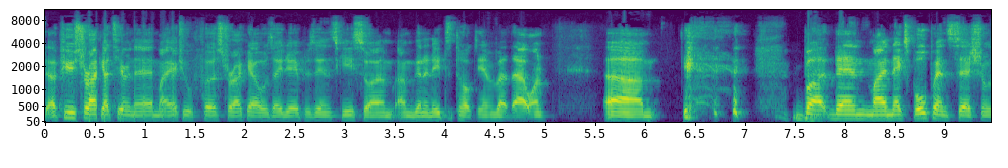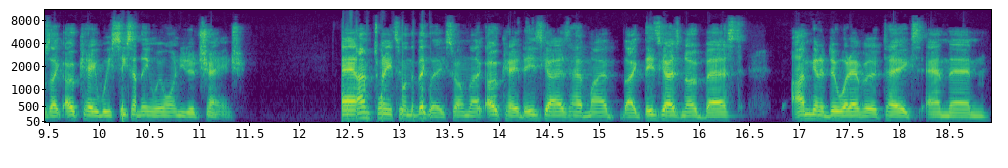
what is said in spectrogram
a few strikeouts here and there. My actual first strikeout was AJ Pierzynski, so I'm I'm going to need to talk to him about that one. Um, but then my next bullpen session was like, okay, we see something we want you to change. And I'm 22 in the big league, so I'm like, okay, these guys have my like these guys know best. I'm going to do whatever it takes, and then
